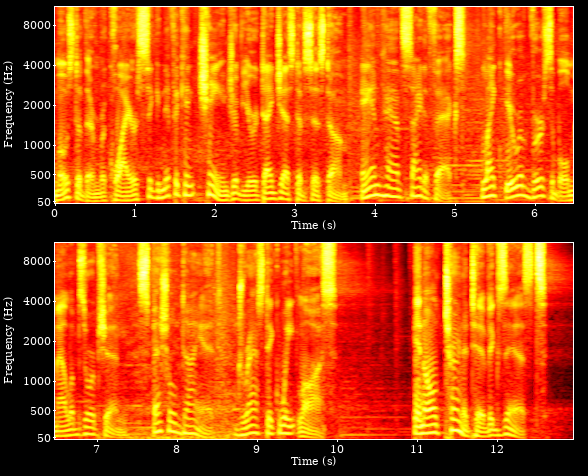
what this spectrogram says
Most of them require significant change of your digestive system and have side effects like irreversible malabsorption, special diet, drastic weight loss. An alternative exists.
